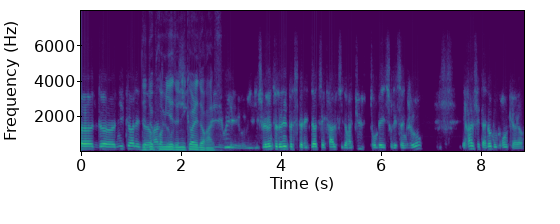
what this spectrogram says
De, Nicole et de Des deux premiers, de Nicole et de Ralph. Oui, oui, Je vais même te donner une petite anecdote, c'est que Ralph, il aurait pu tomber sous les cinq jours. Et Ralph est un homme au grand cœur.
